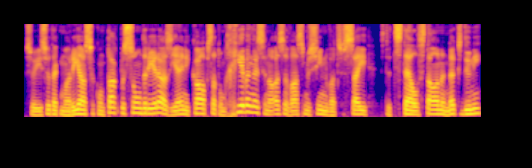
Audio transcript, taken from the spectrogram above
So hier sit ek Maria se kontakbesonderhede as jy in die Kaapstad omgewing is en daar is 'n wasmasjien wat so sy dit stel staan en niks doen nie.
